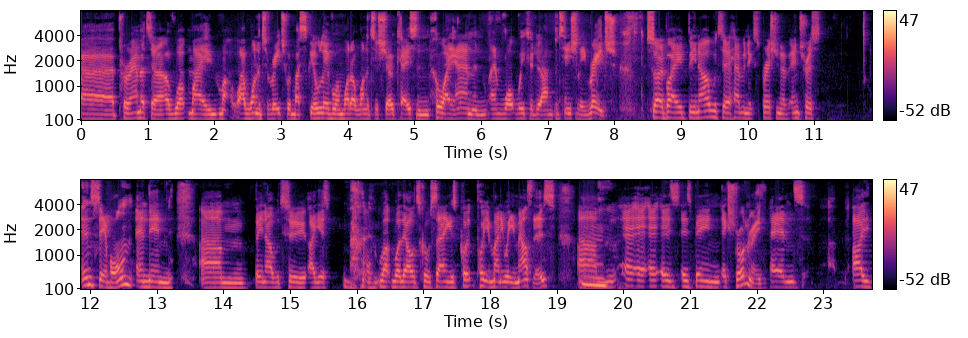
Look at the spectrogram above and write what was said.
uh, parameter of what my, my, I wanted to reach with my skill level and what I wanted to showcase and who I am and, and what we could um, potentially reach. So by being able to have an expression of interest in C'est Bon and then um, being able to, I guess, what, what, the old school saying is put put your money where your mouth is, um, mm. has, has been extraordinary. And I,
